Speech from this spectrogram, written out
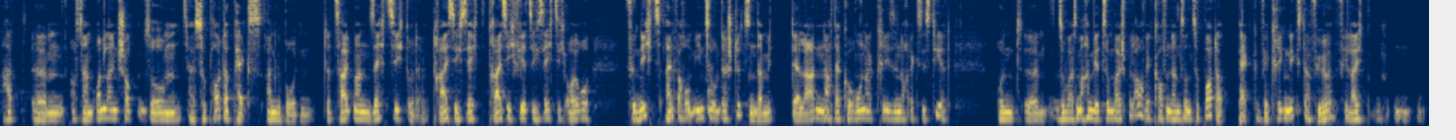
hat ähm, auf seinem Online-Shop so äh, Supporter-Packs angeboten. Da zahlt man 60 oder 30, 60, 30, 40, 60 Euro für nichts, einfach um ihn zu unterstützen, damit der Laden nach der Corona-Krise noch existiert. Und ähm, sowas machen wir zum Beispiel auch. Wir kaufen dann so ein Supporter-Pack. Wir kriegen nichts dafür, vielleicht ein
